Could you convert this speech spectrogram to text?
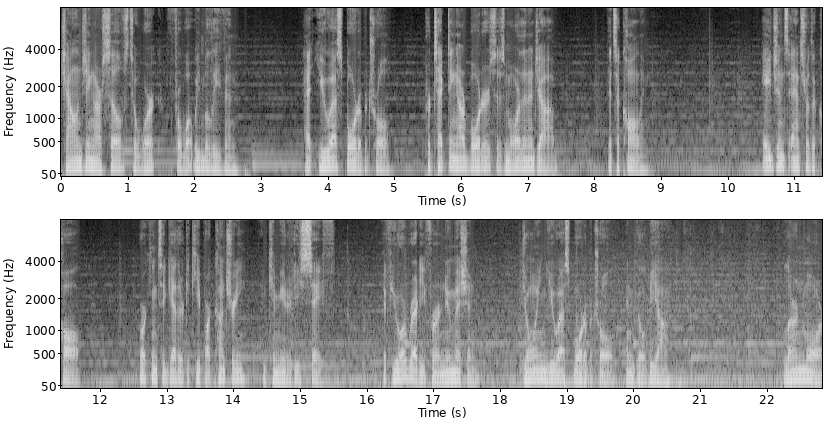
challenging ourselves to work for what we believe in. At U.S. Border Patrol, protecting our borders is more than a job; it's a calling. Agents answer the call working together to keep our country and communities safe. If you're ready for a new mission, join U.S. Border Patrol and go beyond. Learn more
